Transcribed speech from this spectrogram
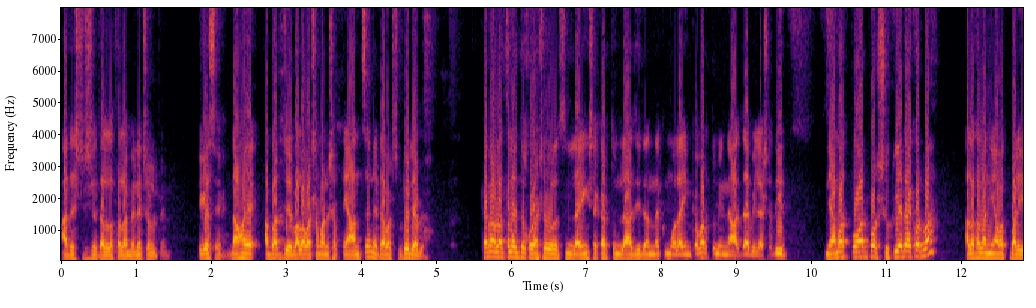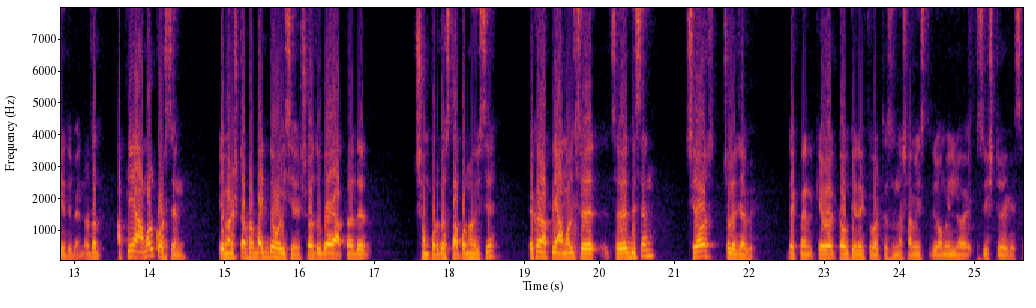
আদেশ নিষেধ আল্লাহ তালা মেনে চলবেন। ঠিক আছে? না হয় আবার যে ভালোবাসা মানুষ আপনি আনছেন, এটা আবার ছুটে যাবে। কারণ আল্লাহ তালা তো কোরআন শরীফে বলেছেন লাইং শেখার তুমি আজিদ আন্নাকুম ওলাইং কামার তুমি না আজাবিলা সাদিদ নিয়ামত পাওয়ার পর শুক্রিয়া আদায় করবা, আল্লাহ তালা নিয়ামত বাড়িয়ে দেবেন। অর্থাৎ আপনি আমল করছেন এই মানুষটা আপনার বাধ্য হয়েছে উপায়ে আপনাদের সম্পর্ক স্থাপন হয়েছে এখন আপনি আমল ছেড়ে- দিছেন, সেও চলে যাবে। দেখবেন কেউ কাউকে দেখতে পারতেছেন না, স্বামী, স্ত্রী অমিল হয়ে সৃষ্টি হয়ে গেছে।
